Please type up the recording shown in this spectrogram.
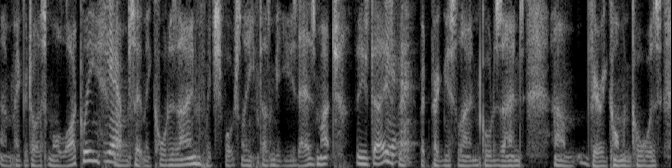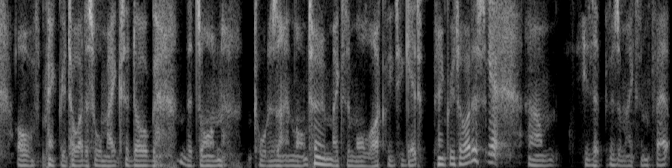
um, pancreatitis more likely. Yeah. Um, certainly cortisone, which fortunately doesn't get used as much these days, Yeah. but, but prednisolone, cortisone's um, very common cause of pancreatitis or makes a dog that's on cortisone long term, makes them more likely to get pancreatitis. Yeah. Um, is that because it makes them fat?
